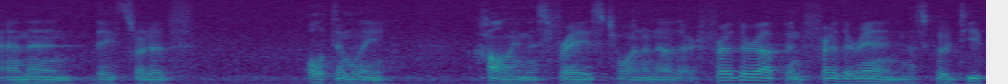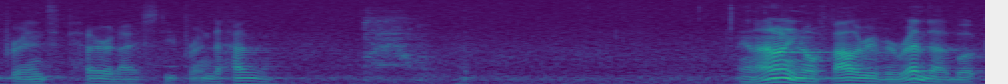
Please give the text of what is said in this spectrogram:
And then they sort of ultimately calling this phrase to one another further up and further in. Let's go deeper into paradise, deeper into heaven. And I don't even know if Valerie ever read that book,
